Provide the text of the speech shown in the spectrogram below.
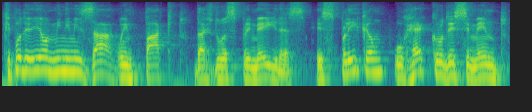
que poderiam minimizar o impacto das duas primeiras explicam o recrudescimento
